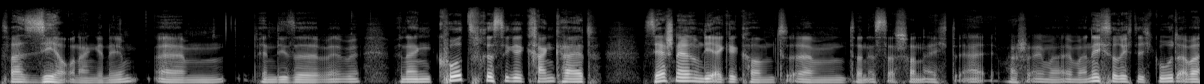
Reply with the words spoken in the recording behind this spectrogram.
Es war sehr unangenehm, ähm, wenn diese, wenn, wenn eine kurzfristige Krankheit sehr schnell um die Ecke kommt, ähm, dann ist das schon echt äh, immer, immer, immer nicht so richtig gut. Aber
